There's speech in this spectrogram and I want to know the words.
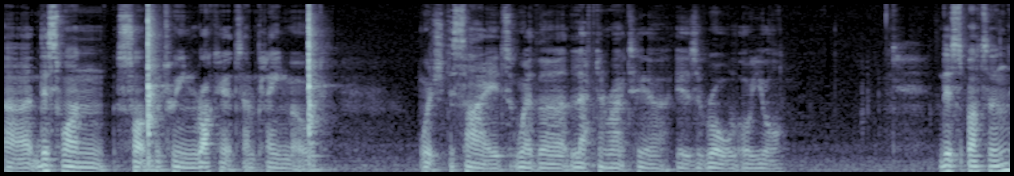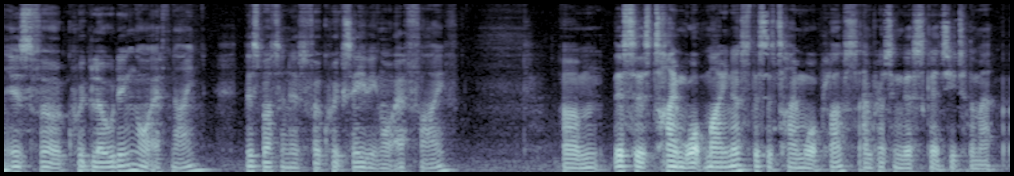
Uh, this one swaps between rocket and plane mode, which decides whether left and right here is roll or yaw. This button is for quick loading or F9. This button is for quick saving or F5. Um, this is time warp minus, this is time warp plus, and pressing this gets you to the map.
